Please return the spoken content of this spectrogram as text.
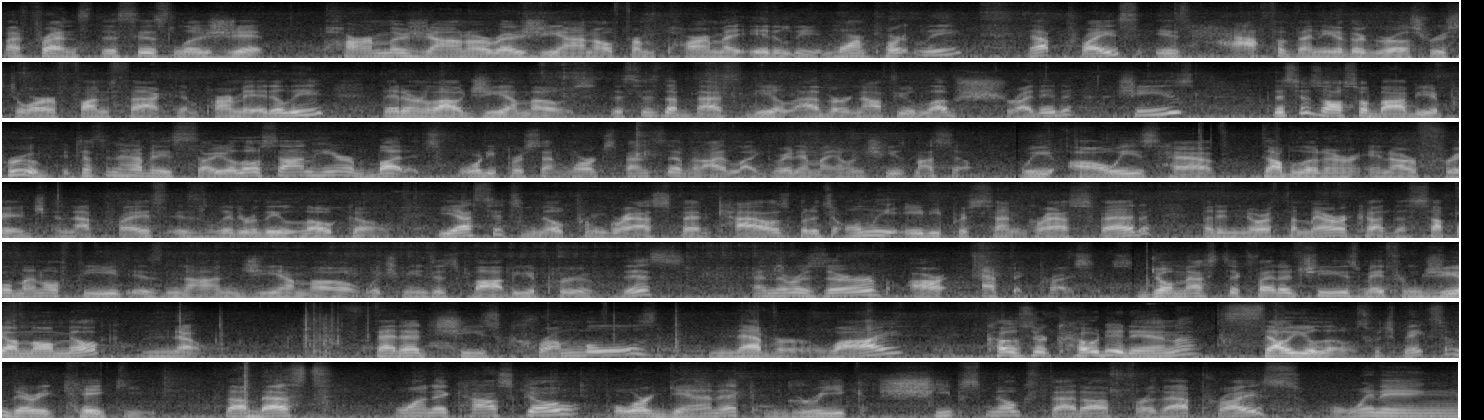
My friends, this is legit. Parmigiano Reggiano from Parma, Italy. More importantly, that price is half of any other grocery store. Fun fact, in Parma, Italy, they don't allow GMOs. This is the best deal ever. Now, if you love shredded cheese, this is also Bobby approved. It doesn't have any cellulose on here, but it's 40% more expensive and I like grating my own cheese myself. We always have Dubliner in our fridge and that price is literally loco. Yes, it's milk from grass-fed cows, but it's only 80% grass-fed. But in North America, the supplemental feed is non-GMO, which means it's Bobby approved. This and the reserve are epic prices. Domestic feta cheese made from GMO milk? No. Feta cheese crumbles? Never. Why? because they're coated in cellulose, which makes them very cakey. The best one at Costco, organic Greek sheep's milk feta for that price, winning.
